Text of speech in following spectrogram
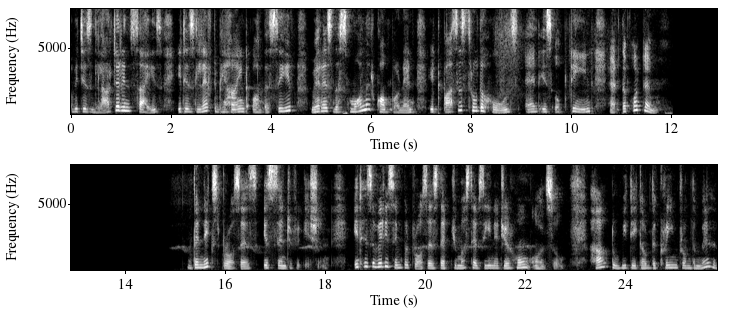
which is larger in size, it is left behind on the sieve, whereas the smaller component, it passes through the holes and is obtained at the bottom. The next process is centrifugation. It is a very simple process that you must have seen at your home also. How do we take out the cream from the milk?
